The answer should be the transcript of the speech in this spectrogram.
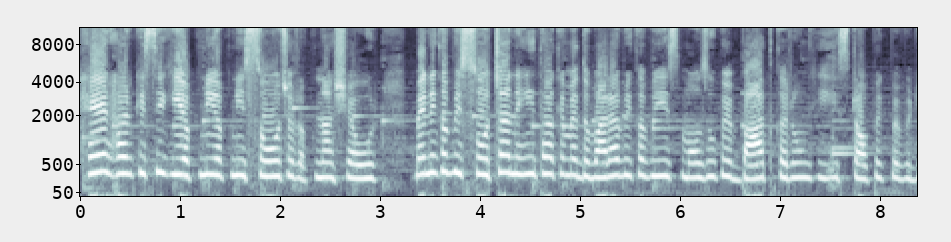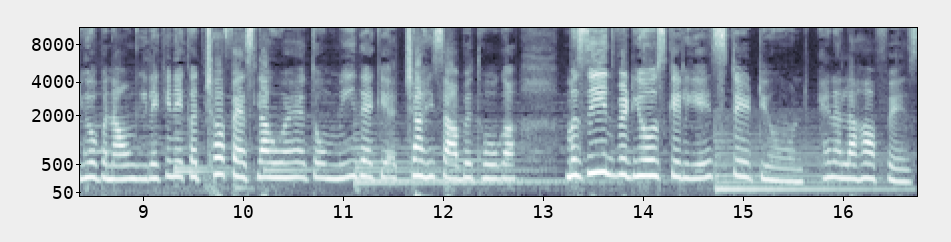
खैर, हर किसी की अपनी अपनी सोच और अपना शूर मैंने कभी सोचा नहीं था कि मैं दोबारा भी कभी इस मौजू पे बात करूँगी, इस टॉपिक पे वीडियो बनाऊँगी, लेकिन एक अच्छा फैसला हुआ है तो उम्मीद है कि अच्छा ही साबित होगा। मजीद वीडियोस के लिए स्टे ट्यून्ड एंड अल्लाह हाफिज़.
